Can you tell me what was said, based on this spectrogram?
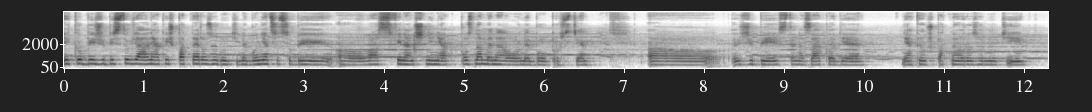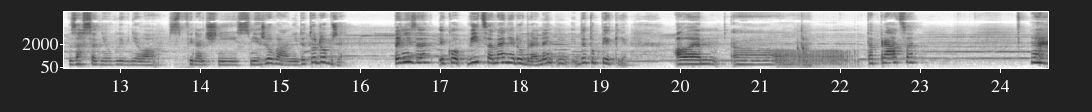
jakoby, že byste udělali nějaké špatné rozhodnutí nebo něco, co by uh, vás finančně nějak poznamenalo, nebo prostě, uh, že byste na základě nějakého špatného rozhodnutí zásadně ovlivnila finanční směřování. Jde to dobře. Peníze jako více, méně dobré, ne, jde to pěkně. Ale uh, ta práce, eh,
